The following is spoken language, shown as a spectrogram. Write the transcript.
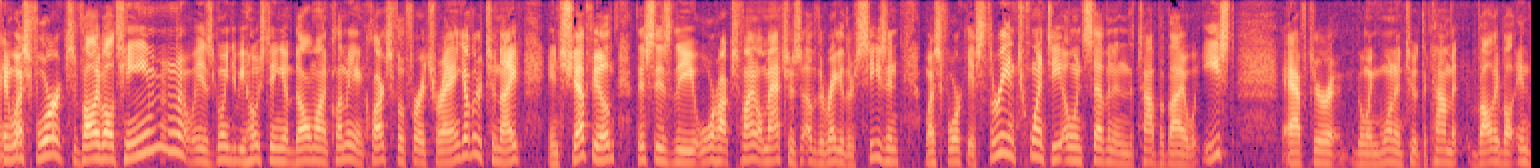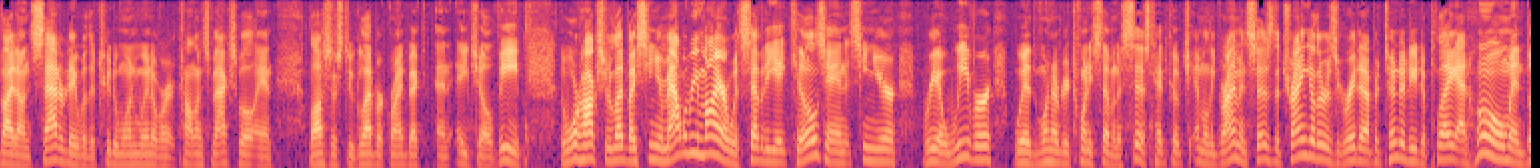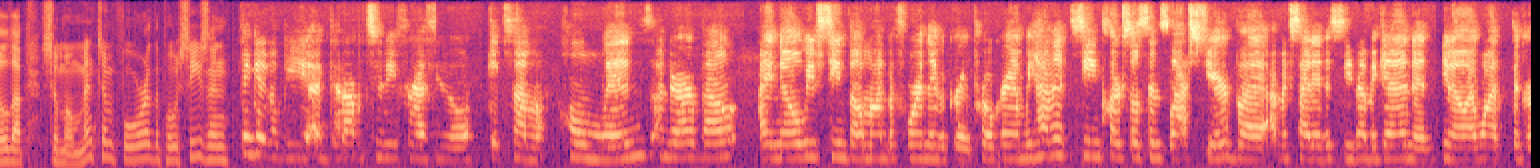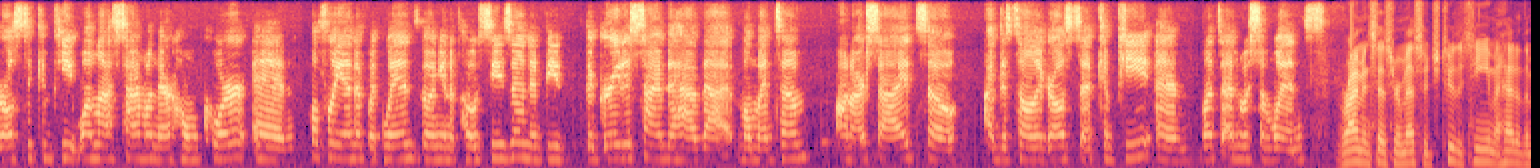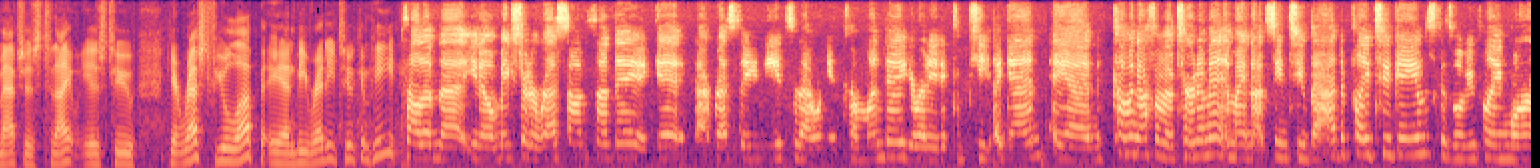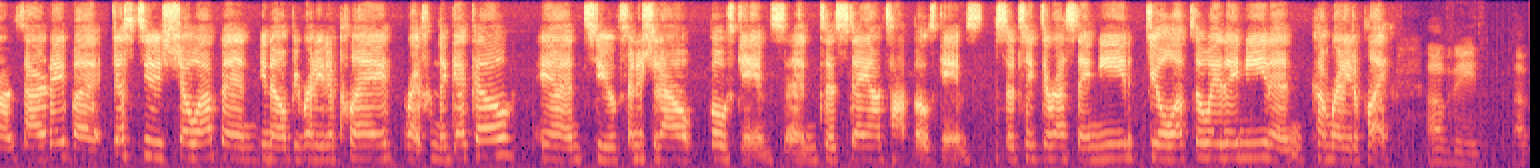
And West Fork's volleyball team is going to be hosting at Belmond Klemme and Clarksville for a triangular tonight in Sheffield. This is the Warhawks' final matches of the regular season. West Fork is 3 and 20, 0 and 7 in the top of Iowa East after going 1 and 2 at the Comet Volleyball Invite on Saturday with a 2 to 1 win over Collins Maxwell and losses to Gladbrook, Reinbeck, and HLV. The Warhawks are led by senior Mallory Meyer with 78 kills and senior Bria Weaver with 127 assists. Head coach Emily Griman says the triangular is a great opportunity to play at home and build up some momentum for the postseason. I think it'll be a good opportunity for us to get some home wins under our belt. I know we've seen Belmond before and they have a great program. We haven't seen Clarksville since last year, but I'm excited to see them again. And, you know, I want the girls to compete one last time on their home court and hopefully end up with wins going into postseason. It'd be the greatest time to have that momentum on our side. So I'm just telling the girls to compete and let's end with some wins. Griman says her message to the team ahead of the matches tonight is to get rest, fuel up, and be ready to compete. Tell them that, you know, make sure to rest on Sunday and get that rest that you need so that when you come Monday, you're ready to compete again. And coming off of a tournament, it might not seem too bad to play two games because we'll be playing more on Saturday, but just to show up and, you know, be ready to play right from the get go and to finish it out both games and to stay on top both games. So take the rest they need, fuel up the way they need, and come ready to play. Of the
